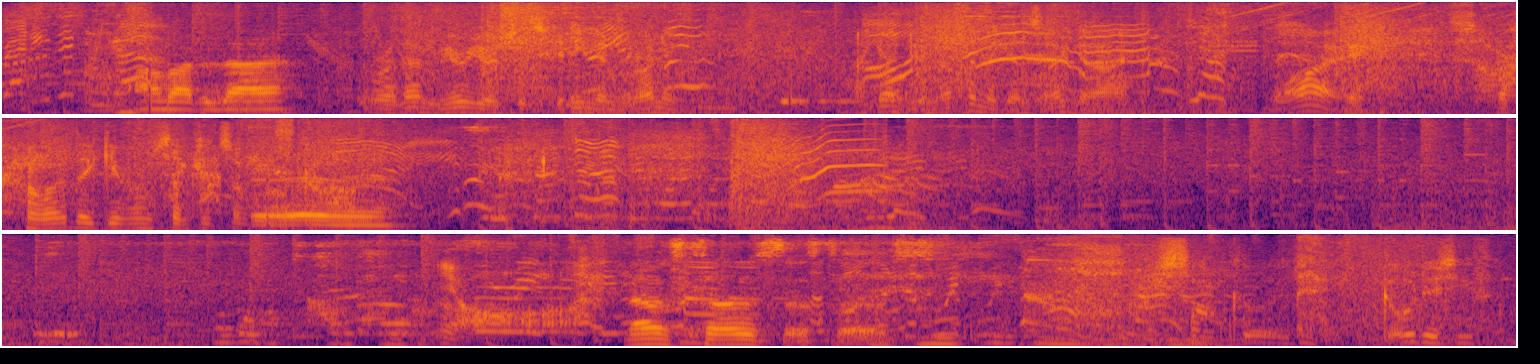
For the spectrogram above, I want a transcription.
Ready to go? I'm about to die. Bro, that Mirio's just hitting and running. I can't do nothing against that guy. Why? Why would they give him such a support? Yeah. That was close, that was close. you're so good. Go to Shifu.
